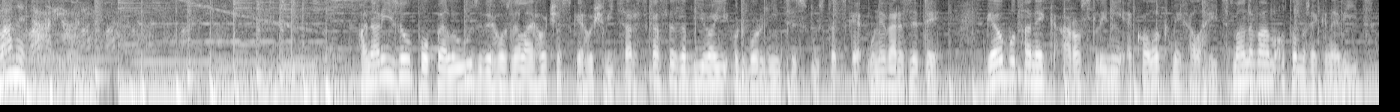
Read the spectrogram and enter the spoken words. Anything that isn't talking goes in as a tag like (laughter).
Planetárium. Analýzou popelů z vyhořelého českého Švýcarska se zabývají odborníci z Ústecké univerzity. Geobotanik a rostlinný ekolog Michal Heitzman vám o tom řekne víc.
